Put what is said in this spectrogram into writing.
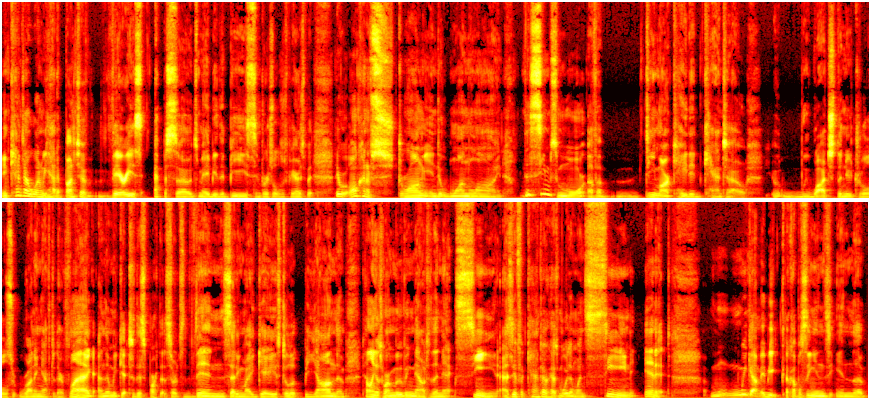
In canto one, we had a bunch of various episodes, maybe the beasts and Virgil's parents, but they were all kind of strung into one line. This seems more of a demarcated canto we watch the neutrals running after their flag, and then we get to this part that starts then setting my gaze to look beyond them, telling us we're moving now to the next scene, as if a canto has more than one scene in it. We got maybe a couple scenes in the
